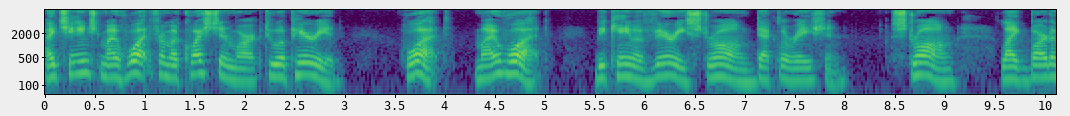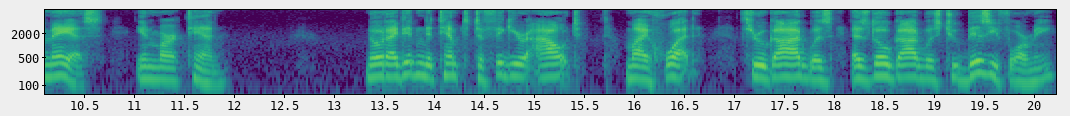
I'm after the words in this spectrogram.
I changed my what from a question mark to a period. What, my what, became a very strong declaration. Strong, like Bartimaeus in Mark 10. Note, I didn't attempt to figure out my what through God was as though God was too busy for me.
